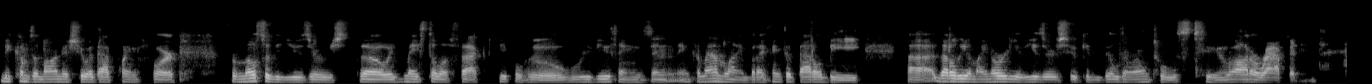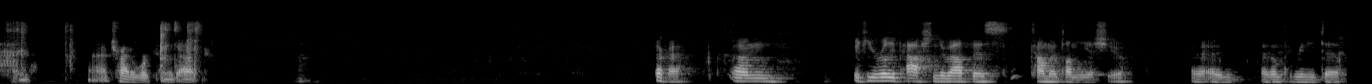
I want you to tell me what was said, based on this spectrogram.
becomes a non-issue at that point for for most of the users, though it may still affect people who review things in, in command line. But I think that that'll be uh, that'll be a minority of users who can build their own tools to auto wrap it and uh, try to work things out. Okay. Um, if you're really passionate about this, comment on the issue. I, I, I don't think we need to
